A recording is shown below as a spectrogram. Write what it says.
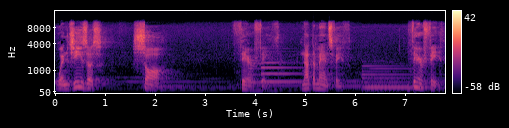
When Jesus saw their faith, not the man's faith, their faith,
